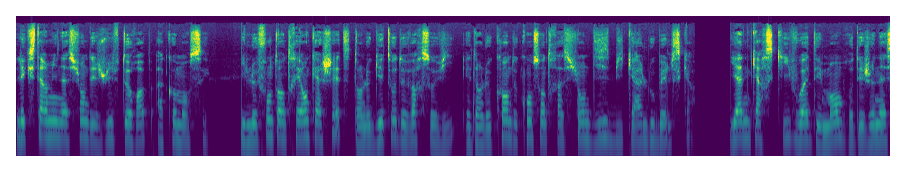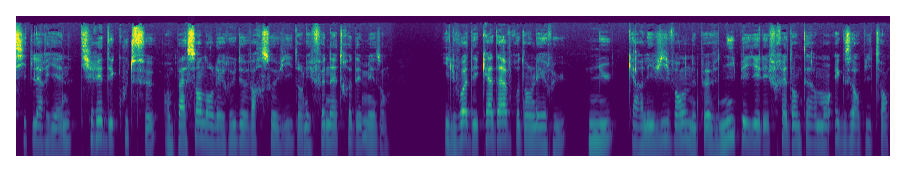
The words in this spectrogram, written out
L'extermination des juifs d'Europe a commencé. Ils le font entrer en cachette dans le ghetto de Varsovie et dans le camp de concentration d'Izbika-Lubelska. Jan Karski voit des membres des jeunesses hitlériennes tirer des coups de feu en passant dans les rues de Varsovie, dans les fenêtres des maisons. Il voit des cadavres dans les rues, nus, car les vivants ne peuvent ni payer les frais d'enterrement exorbitants,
